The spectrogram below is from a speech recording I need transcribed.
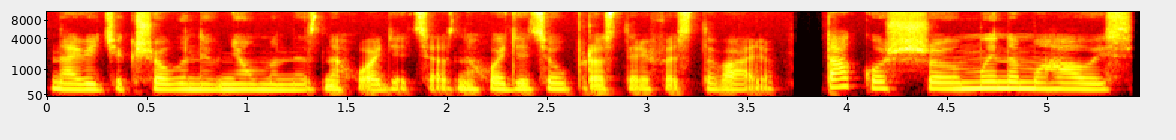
Навіть якщо вони в ньому не знаходяться, а знаходяться у просторі фестивалю. Також ми намагались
